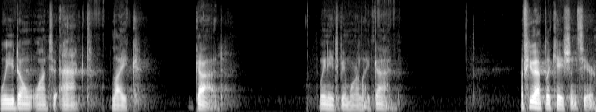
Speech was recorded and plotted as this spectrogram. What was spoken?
we don't want to act like God. We need to be more like God. A few applications here.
